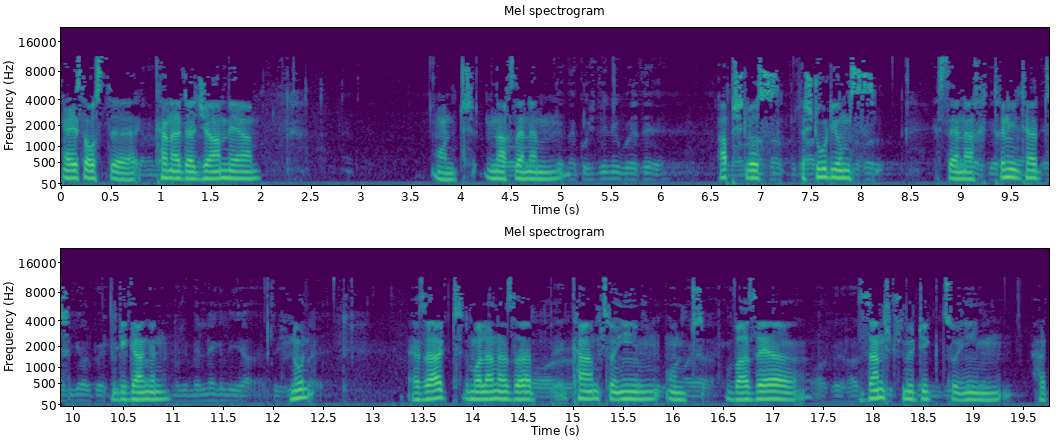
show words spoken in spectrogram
Er ist aus der Kanada Jamia und nach seinem Abschluss des Studiums ist er nach Trinidad gegangen. Nun, er sagt, Molana kam zu ihm und war sehr sanftmütig zu ihm, hat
